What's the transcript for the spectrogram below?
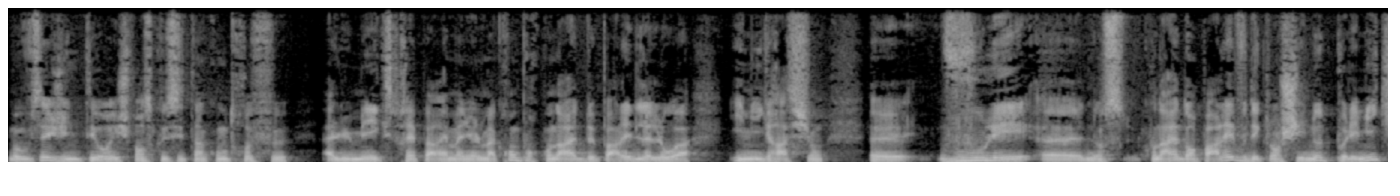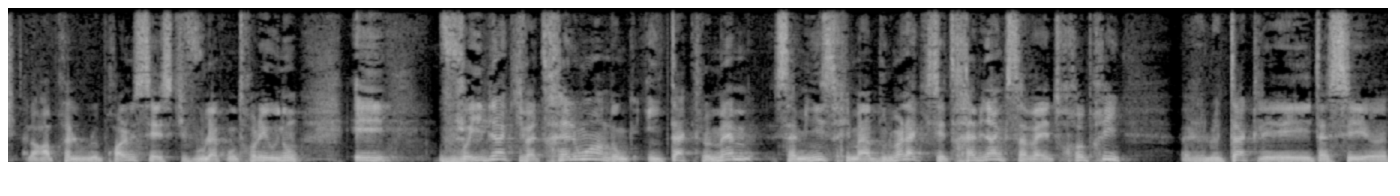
Moi, vous savez, j'ai une théorie. Je pense que c'est un contre-feu allumé exprès par Emmanuel Macron pour qu'on arrête de parler de la loi immigration. Euh, vous voulez euh, qu'on arrête d'en parler, vous déclenchez une autre polémique. Alors après, le problème, c'est est-ce qu'il vous la contrôlez ou non? Et vous voyez bien qu'il va très loin. Donc, il tacle même sa ministre Ima Abdul qui sait très bien que ça va être repris. Euh, le tacle est assez. Euh,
